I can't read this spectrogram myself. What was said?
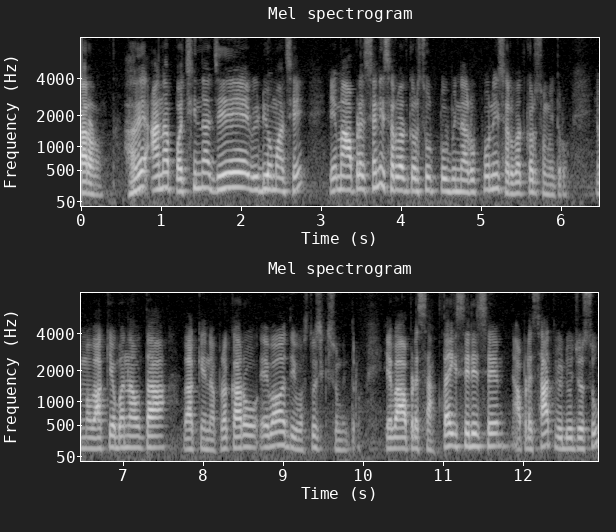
કારણો. હવે આના પછીના જે વિડીયોમાં છે એમાં આપણે શેની શરૂઆત કરશું? ટુ બીના રૂપોની શરૂઆત કરશું મિત્રો. એમાં વાક્ય બનાવતા, વાક્યના પ્રકારો એવા બધી વસ્તુ શીખશું મિત્રો. એવા આપણે સાપ્તાહિક સિરીઝ છે. આપણે સાત વીડિયો જોશું.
